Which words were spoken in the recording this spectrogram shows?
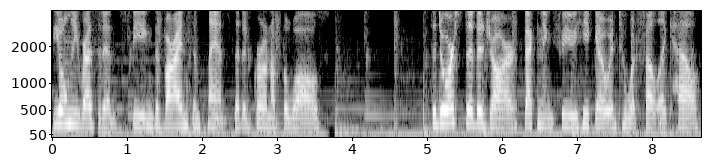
the only residence being the vines and plants that had grown up the walls. The door stood ajar, beckoning Fuyuhiko into what felt like hell,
